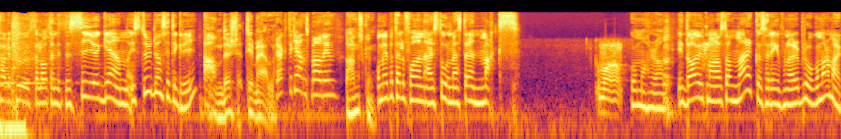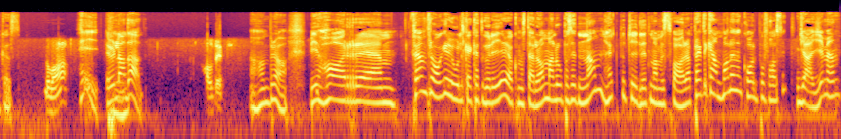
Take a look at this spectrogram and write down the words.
Charlie Puth och låten heter See you again. I studion sitter Gry Anders Timell. Praktikant Malin. Dansken. och med på telefonen är stormästaren Max. God morgon. God morgon. Idag utmanas av Markus som ringer från Örebro. God morgon Markus. God morgon. Hej, är du laddad? Alltid. Jaha, bra. Vi har ehm, fem frågor i olika kategorier. Jag kommer ställa dem. Man ropar sitt namn högt och tydligt man vill svara. Praktikantmalen har koll på facit. Jajamän.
